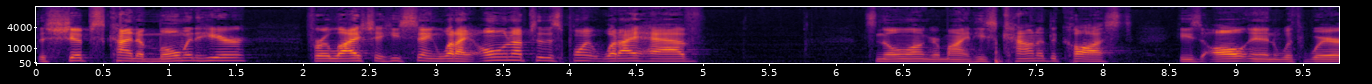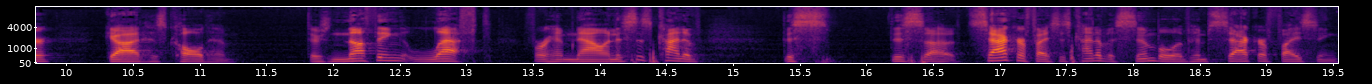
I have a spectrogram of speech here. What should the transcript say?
the ships kind of moment here for Elisha. He's saying, What I own up to this point, what I have, it's no longer mine. He's counted the cost, he's all in with where God has called him. There's nothing left for him now. And this is kind of this this uh, sacrifice is kind of a symbol of him sacrificing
